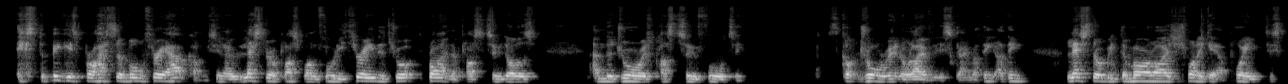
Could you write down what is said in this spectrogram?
is the biggest price of all three outcomes. You know, Leicester are plus 143, the draw, Brighton are plus $2, and the draw is plus 240. It's got draw written all over this game. I think I think Leicester will be demoralised, just want to get a point, just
